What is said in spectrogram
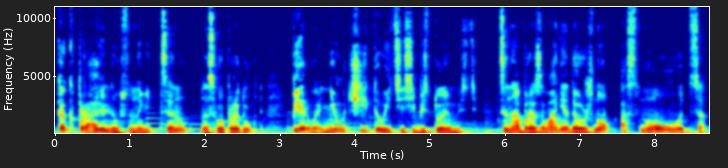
Как правильно установить цену на свой продукт? Первое. Не учитывайте себестоимость. Ценообразование должно основываться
